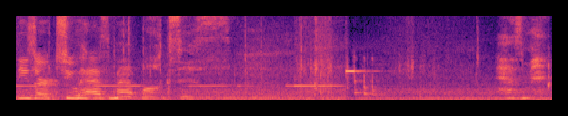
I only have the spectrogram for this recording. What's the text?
These are two hazmat boxes. Hazmat.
